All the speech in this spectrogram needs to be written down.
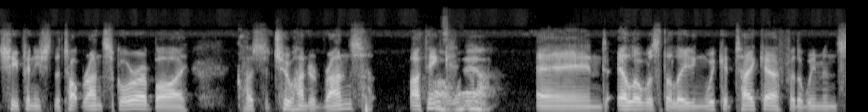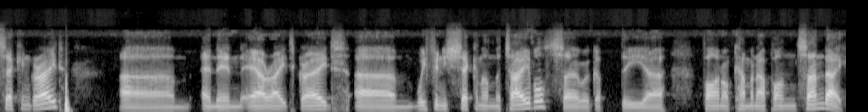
she finished the top run scorer by close to 200 runs, I think. Oh, wow. And Ella was the leading wicket taker for the women's second grade. Um, and then our eighth grade, um, we finished second on the table. So we've got the uh, final coming up on Sunday.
